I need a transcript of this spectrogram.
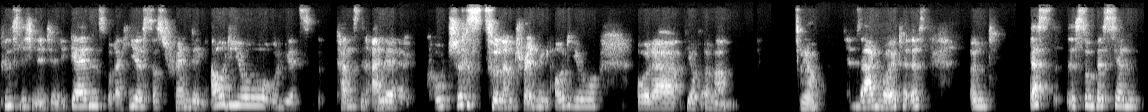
künstlichen Intelligenz oder hier ist das Trending Audio und jetzt tanzen alle Coaches zu einem Trending Audio oder wie auch immer. Ja. Was ich sagen wollte ist, und das ist so ein bisschen,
